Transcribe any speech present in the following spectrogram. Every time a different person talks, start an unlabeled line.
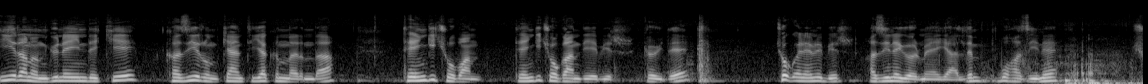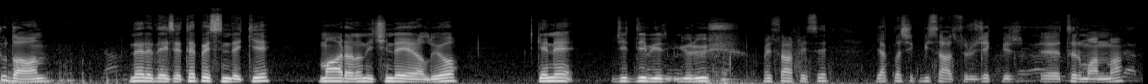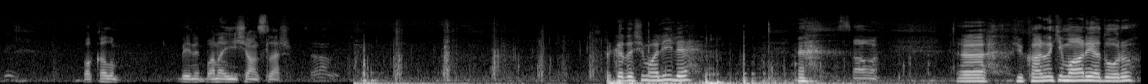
İran'ın güneyindeki Kazirun kenti yakınlarında Tengi Çoban, Tengi Çogan diye bir köyde çok önemli bir hazine görmeye geldim. Bu hazine şu dağın neredeyse tepesindeki mağaranın içinde yer alıyor. Gene ciddi bir yürüyüş mesafesi yaklaşık bir saat sürecek bir e, tırmanma. Bakalım beni, bana iyi şanslar. Arkadaşım Ali ile
Sağ olun.
e, yukarıdaki mağaraya doğru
